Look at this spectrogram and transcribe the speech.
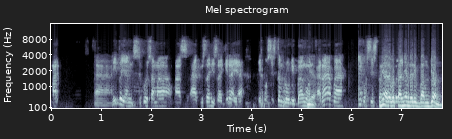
market. Nah, itu yang disebut sama Mas Agus tadi saya kira ya, ekosistem perlu dibangun. Iya. Karena apa? Ekosistem ini ada pertanyaan dari Bang John.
